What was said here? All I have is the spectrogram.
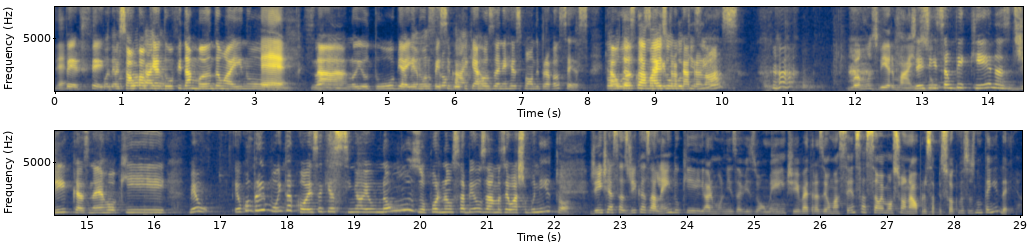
É. Perfeito. Podemos Pessoal, trocar, qualquer então. dúvida, mandam aí no, É. na, no YouTube, aí no, no Podemos Facebook, trocar, que a então. Rosane responde para vocês. Vamos Cauã, testar mais consegue um trocar pra lookzinho? nós? Vamos ver mais Gente, um. são pequenas dicas, né, Rô, que, meu, eu comprei muita coisa que assim, ó, eu não uso por não saber usar, mas eu acho bonito, ó. Gente, essas dicas, além do que harmoniza visualmente, vai trazer uma sensação emocional para essa pessoa que vocês não têm ideia.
